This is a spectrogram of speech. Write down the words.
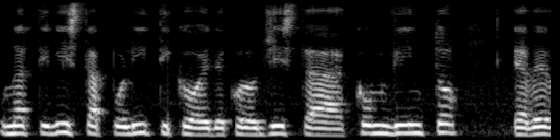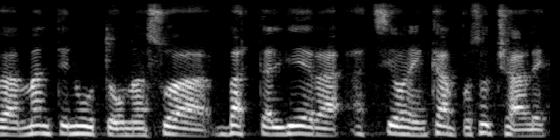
un attivista politico ed ecologista convinto e aveva mantenuto una sua battagliera azione in campo sociale,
